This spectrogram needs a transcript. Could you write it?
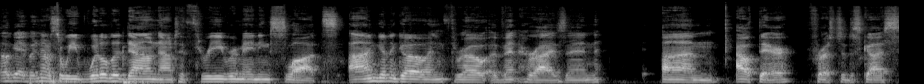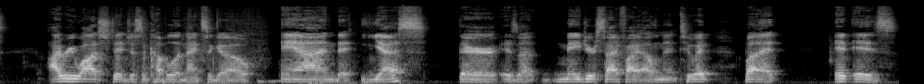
okay but no so we've whittled it down now to three remaining slots. I'm gonna go and throw event horizon um out there for us to discuss. I rewatched it just a couple of nights ago and yes there is a major sci-fi element to it but it is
